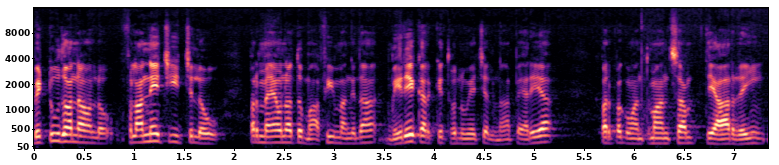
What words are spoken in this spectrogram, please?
ਬਿੱਟੂ ਦਾ ਨਾਮ ਲਓ, ਫਲਾਣੇ ਚੀਜ਼ ਚ ਲਓ, ਪਰ ਮੈਂ ਉਹਨਾਂ ਤੋਂ ਮਾਫੀ ਮੰਗਦਾ। ਮੇਰੇ ਕਰਕੇ ਤੁਹਾਨੂੰ ਇਹ ਝੱਲਣਾ ਪੈ ਰਿਹਾ, ਪਰ ਭਗਵੰਤ ਮਾਨ ਸਾਹਿਬ ਤਿਆਰ ਰਹੀ।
